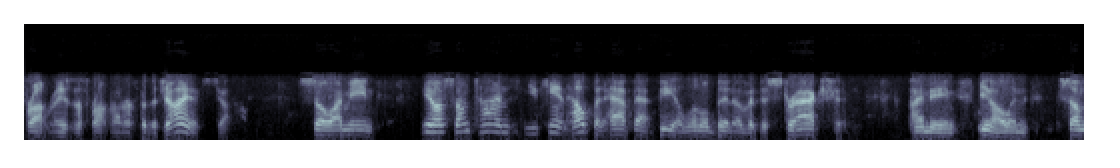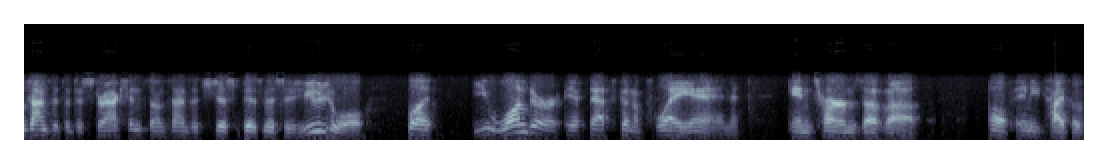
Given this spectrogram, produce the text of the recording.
front is the front runner for the Giants job. So I mean, you know, sometimes you can't help but have that be a little bit of a distraction. I mean, you know, and sometimes it's a distraction, sometimes it's just business as usual, but you wonder if that's going to play in in terms of uh of any type of,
